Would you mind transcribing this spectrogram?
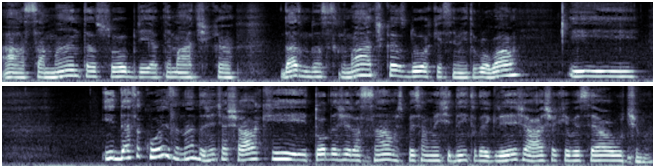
a Samantha sobre a temática das mudanças climáticas, do aquecimento global e e dessa coisa, né, da gente achar que toda geração, especialmente dentro da igreja, acha que vai ser a última.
